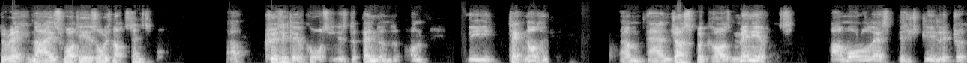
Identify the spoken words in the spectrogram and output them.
to recognize what is or is not sensible. Uh, critically, of course, it is dependent on the technology. Um, and just because many of us are more or less digitally literate,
